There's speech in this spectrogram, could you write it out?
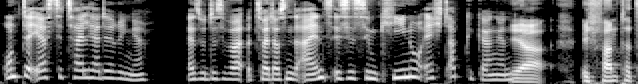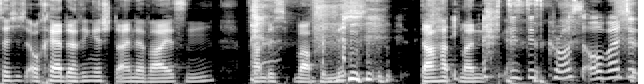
Und der erste Teil Herr der Ringe. Also das war 2001 ist es im Kino echt abgegangen. Ja, ich fand tatsächlich auch Herr der Ringe Stein der Weißen, fand ich, war für mich, da hat man das, das Crossover, das,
